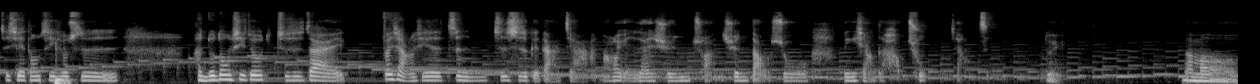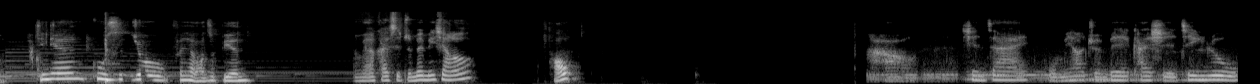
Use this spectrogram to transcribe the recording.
这些东西就是很多东西都只是在分享一些知知识给大家，然后也是在宣传宣导说冥想的好处，这样子。对，那么今天故事就分享到这边，我们要开始准备冥想喽。好，好，现在我们要准备开始进入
